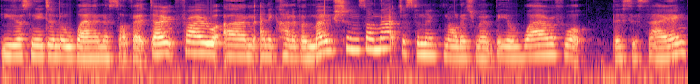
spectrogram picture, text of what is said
you just need an awareness of it. Don't throw um, any kind of emotions on that just an acknowledgement. Be aware of what this is saying.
